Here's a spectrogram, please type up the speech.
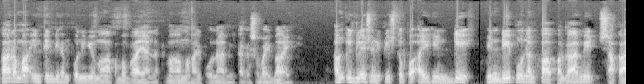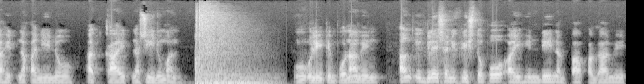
para maintindihan po ninyo mga kababayan at mga mahal po naming taga-subaybay, ang Iglesia ni Cristo po ay hindi hindi po nagpapagamit sa kahit na kanino at kahit na sino man. Uulitin po namin, ang Iglesia ni Cristo po ay hindi nagpapagamit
